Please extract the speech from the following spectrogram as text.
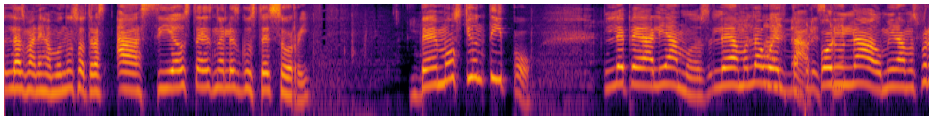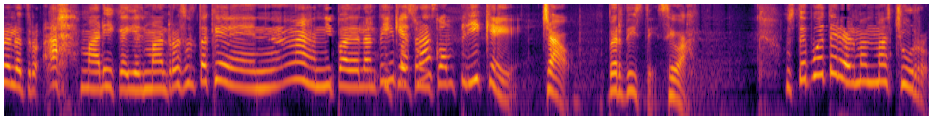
las manejamos nosotras, así a ustedes no les guste, sorry. Vemos que un tipo le pedaleamos, le damos la Ay, no, vuelta por que- un lado, miramos por el otro, ah, marica, y el man resulta que nah, ni para adelante Y ni que para es un atrás. complique. Chao, perdiste, se va. Usted puede tener el man más churro,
